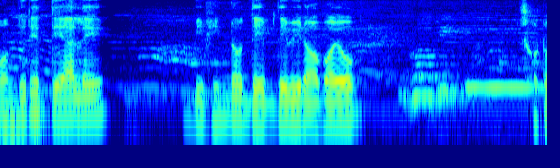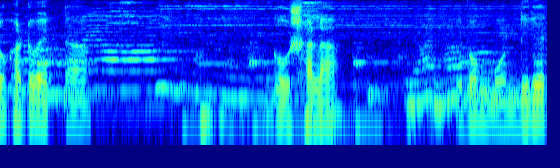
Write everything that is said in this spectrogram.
মন্দিরের দেয়ালে বিভিন্ন দেবদেবীর অবয়ব, ছোটোখাটো একটা গৌশালা এবং মন্দিরের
